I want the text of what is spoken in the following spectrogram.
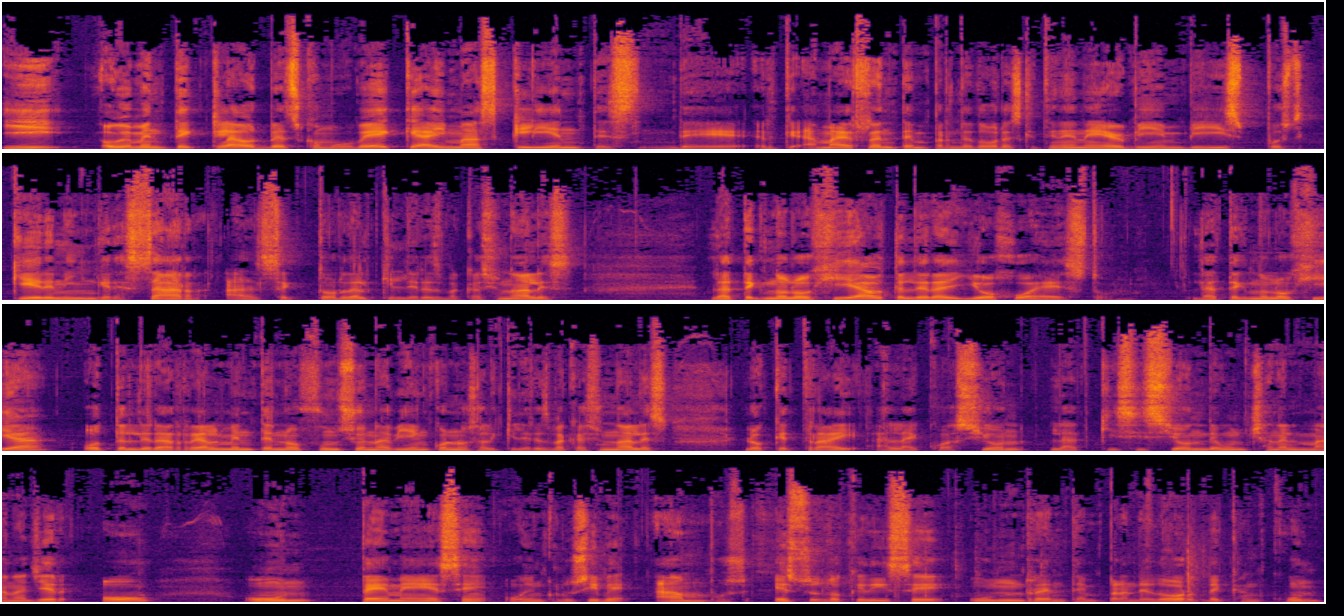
y obviamente CloudBets, como ve que hay más clientes, de, más renta emprendedores que tienen Airbnbs, pues quieren ingresar al sector de alquileres vacacionales. La tecnología hotelera, y ojo a esto, la tecnología hotelera realmente no funciona bien con los alquileres vacacionales, lo que trae a la ecuación la adquisición de un channel manager o un PMS o inclusive ambos. Esto es lo que dice un renta emprendedor de Cancún,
